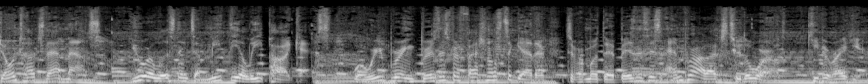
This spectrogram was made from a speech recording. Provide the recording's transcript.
Don't touch that mouse. You are listening to Meet the Elite podcast, where we bring business professionals together to promote their businesses and products to the world. Keep it right here.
